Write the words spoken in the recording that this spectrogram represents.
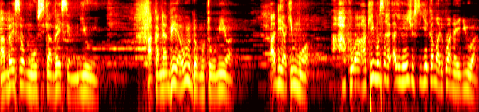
ambaye sio muhusika ambaye simjui. Akaniambia huyu ndo mtuhumiwa. Hadi hakimu haku, hakimu sasa issue sije kama alikuwa anaijua.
